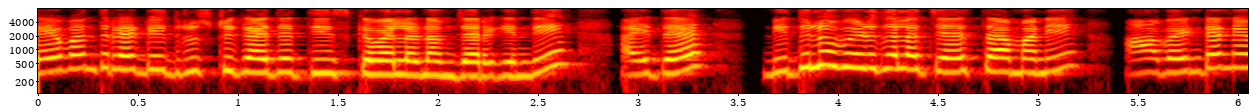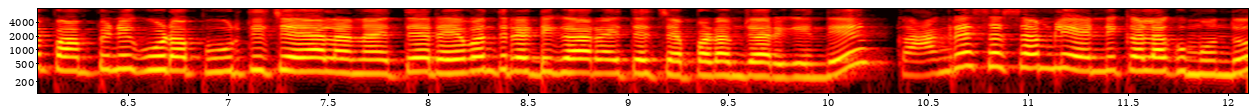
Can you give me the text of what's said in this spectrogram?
రేవంత్ రెడ్డి దృష్టికి అయితే తీసుకువెళ్ళడం జరిగింది. అయితే నిధులు విడుదల చేస్తామని ఆ వెంటనే పంపిణీ కూడా పూర్తి చేయాలని అయితే రేవంత్ రెడ్డి గారు అయితే చెప్పడం జరిగింది. కాంగ్రెస్ అసెంబ్లీ ఎన్నికలకు ముందు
